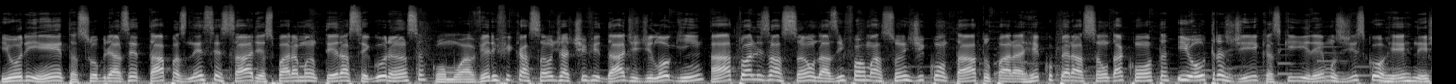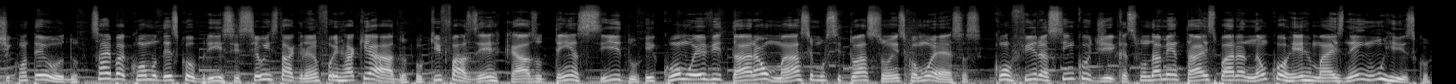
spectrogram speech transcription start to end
e orienta sobre as etapas necessárias para manter a segurança, como a verificação de atividade de login, a atualização das informações de contato para a recuperação da conta e outras dicas que iremos discorrer neste conteúdo. Saiba como descobrir se seu Instagram foi hackeado, o que fazer caso tenha sido e como evitar ao máximo situações como essas. Confira 5 dicas fundamentais para não correr mais nenhum risco.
